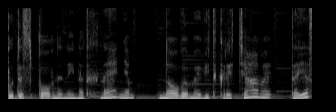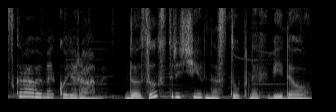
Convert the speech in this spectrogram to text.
буде сповнений натхненням, новими відкриттями та яскравими кольорами. До зустрічі в наступних відео!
